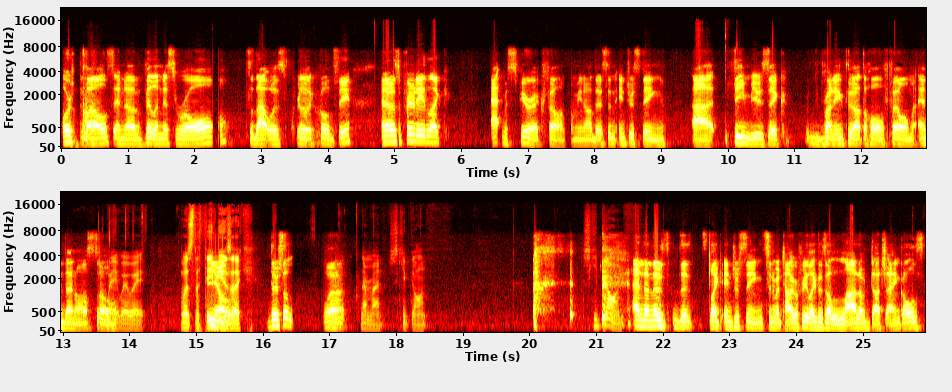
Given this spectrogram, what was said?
Orson Welles in a villainous role, so that was really cool to see. And it was a pretty like atmospheric film. You know, there's an interesting uh, theme music running throughout the whole film, and then also wait, wait, wait. Was the theme You know- music? there's a well, Never mind. Just keep going. Just keep going. and then there's this like interesting cinematography. Like there's a lot of Dutch angles,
